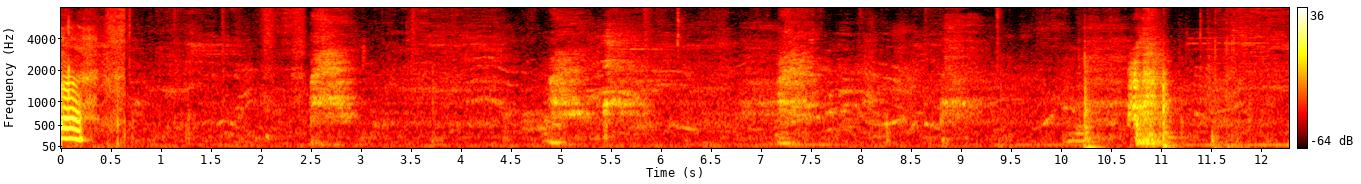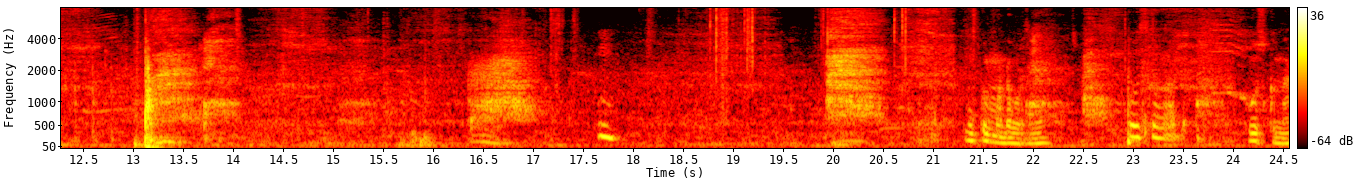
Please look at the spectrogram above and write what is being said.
అబ్బో. ముక్కులు మంట పడుతుంది చూసుకోవాలి పూసుకున్నా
